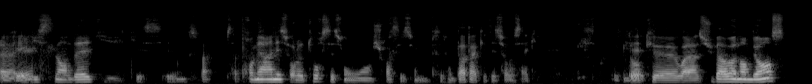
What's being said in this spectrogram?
et l'Islandais, qui, qui est, pas, sa première année sur le tour, c'est son, je crois que c'est son, son, papa qui était sur le sac. Donc voilà, super bonne ambiance.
